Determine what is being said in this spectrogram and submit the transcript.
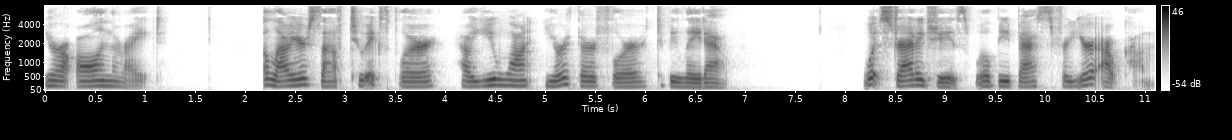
you are all in the right. Allow yourself to explore how you want your third floor to be laid out. What strategies will be best for your outcome?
